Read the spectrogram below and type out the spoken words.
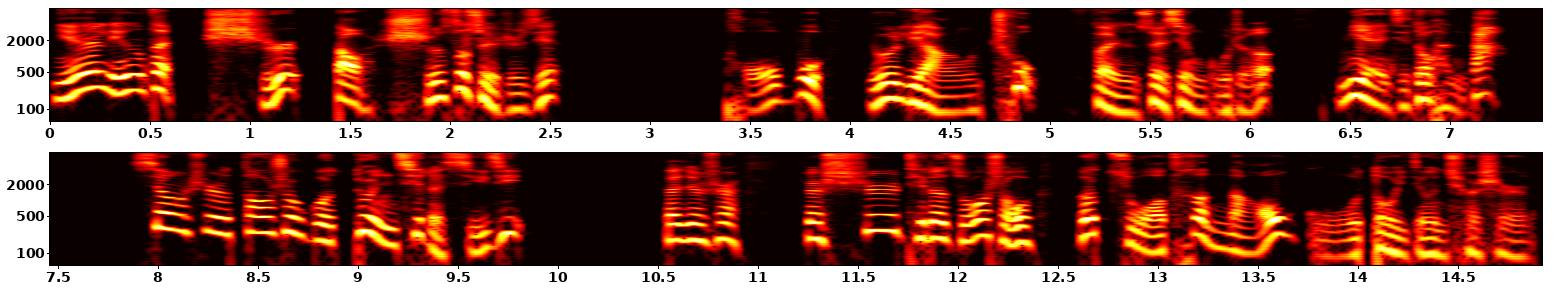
年龄在十到十四岁之间。头部有两处粉碎性骨折，面积都很大，像是遭受过钝器的袭击。再就是这尸体的左手和左侧脑骨都已经缺失了。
